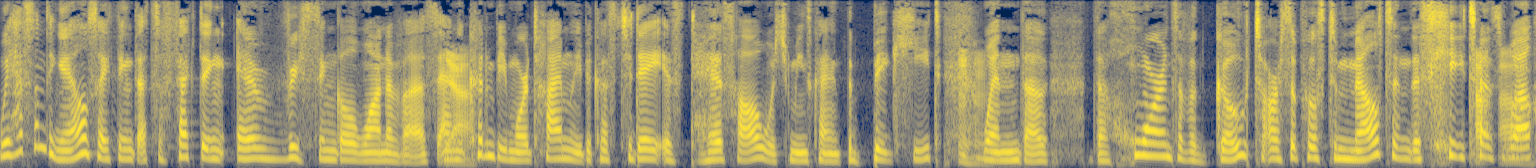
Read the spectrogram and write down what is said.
we have something else I think that's affecting every single one of us. And Yeah. it couldn't be more timely because today is Taeseo, which means kind of the big heat Mm-hmm. when the, the horns of a goat are supposed to melt in this heat as well.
